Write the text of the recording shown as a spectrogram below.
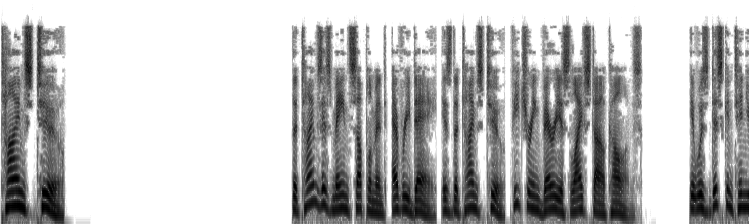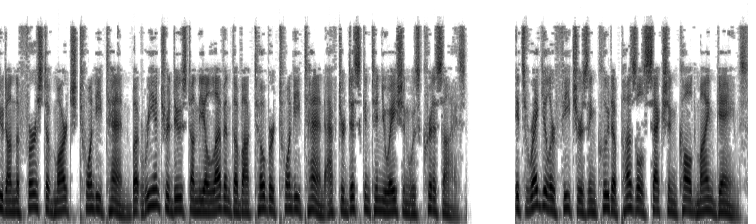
Times 2 The Times's main supplement, Every Day, is The Times 2, featuring various lifestyle columns. It was discontinued on 1 March 2010 but reintroduced on of October 2010 after discontinuation was criticized. Its regular features include a puzzles section called Mind Games.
